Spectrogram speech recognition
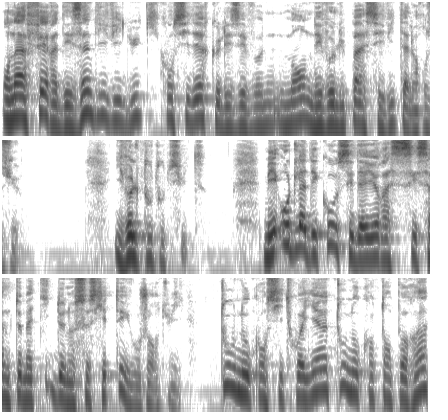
on a affaire à des individus qui considèrent que les événements n'évoluent pas assez vite à leurs yeux. Ils veulent tout tout de suite. Mais au-delà des causes, c'est d'ailleurs assez symptomatique de nos sociétés aujourd'hui. tous nos concitoyens, tous nos contemporains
